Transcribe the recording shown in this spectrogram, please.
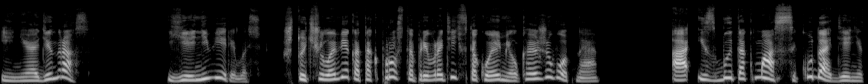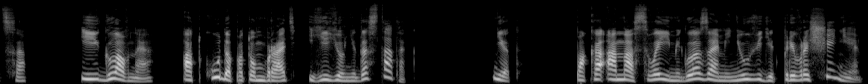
и не один раз. Ей не верилось, что человека так просто превратить в такое мелкое животное. А избыток массы куда денется? И главное, откуда потом брать ее недостаток? Нет, пока она своими глазами не увидит превращение,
